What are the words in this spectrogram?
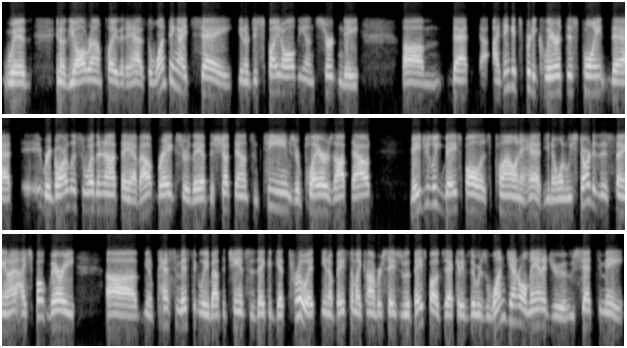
with, you know, the all-round play that it has. The one thing I'd say, you know, despite all the uncertainty, um, that I think it's pretty clear at this point that eh, regardless of whether or not they have outbreaks or they have to shut down some teams or players opt out, Major League Baseball is plowing ahead. You know, when we started this thing, and I, I spoke very, uh, you know, pessimistically about the chances they could get through it. You know, based on my conversations with baseball executives, there was one general manager who said to me,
